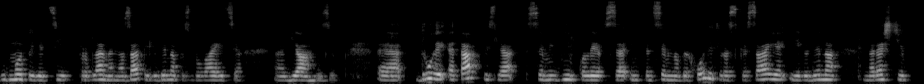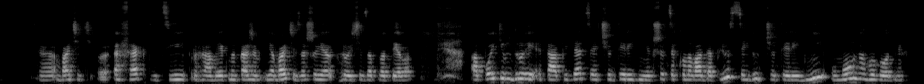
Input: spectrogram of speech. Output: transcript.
відмотує ці проблеми назад, і людина позбувається е, діагнозів. Другий етап після семи днів, коли все інтенсивно виходить, розкисає, і людина нарешті бачить е, ефект від цієї програми. Як ми кажемо, я бачу, за що я гроші заплатила. А потім другий етап іде це 4 дні. Якщо це коловада плюс, це йдуть 4 дні умовно голодних.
